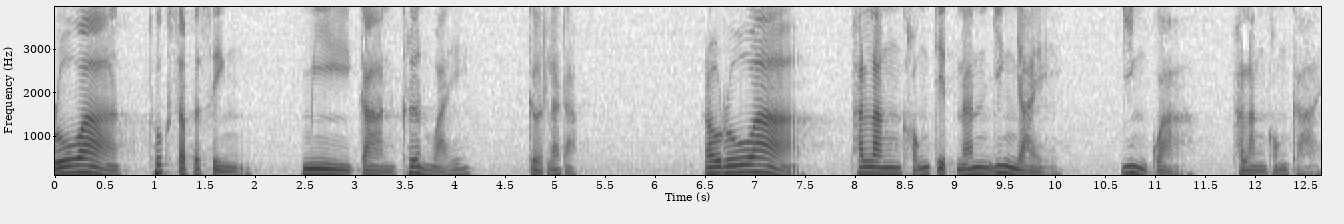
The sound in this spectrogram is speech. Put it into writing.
รู้ว่าทุกสรรพสิ่งมีการเคลื่อนไหวเกิดและดับ เรารู้ว่าพลังของจิตนั้นยิ่งใหญ่ ยิ่งกว่าพลังของกาย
